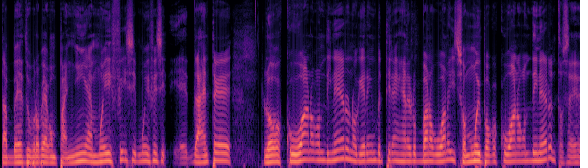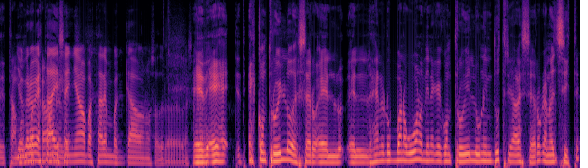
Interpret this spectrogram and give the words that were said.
tal vez tu propia compañía, es muy difícil, muy difícil. Eh, La gente, los cubanos con dinero no quieren invertir en género urbano cubano y son muy pocos cubanos con dinero, entonces estamos Yo creo que está diseñado para estar embarcado nosotros. Es, es construirlo de cero. El, el género urbano cubano tiene que construir una industria de cero que no existe.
